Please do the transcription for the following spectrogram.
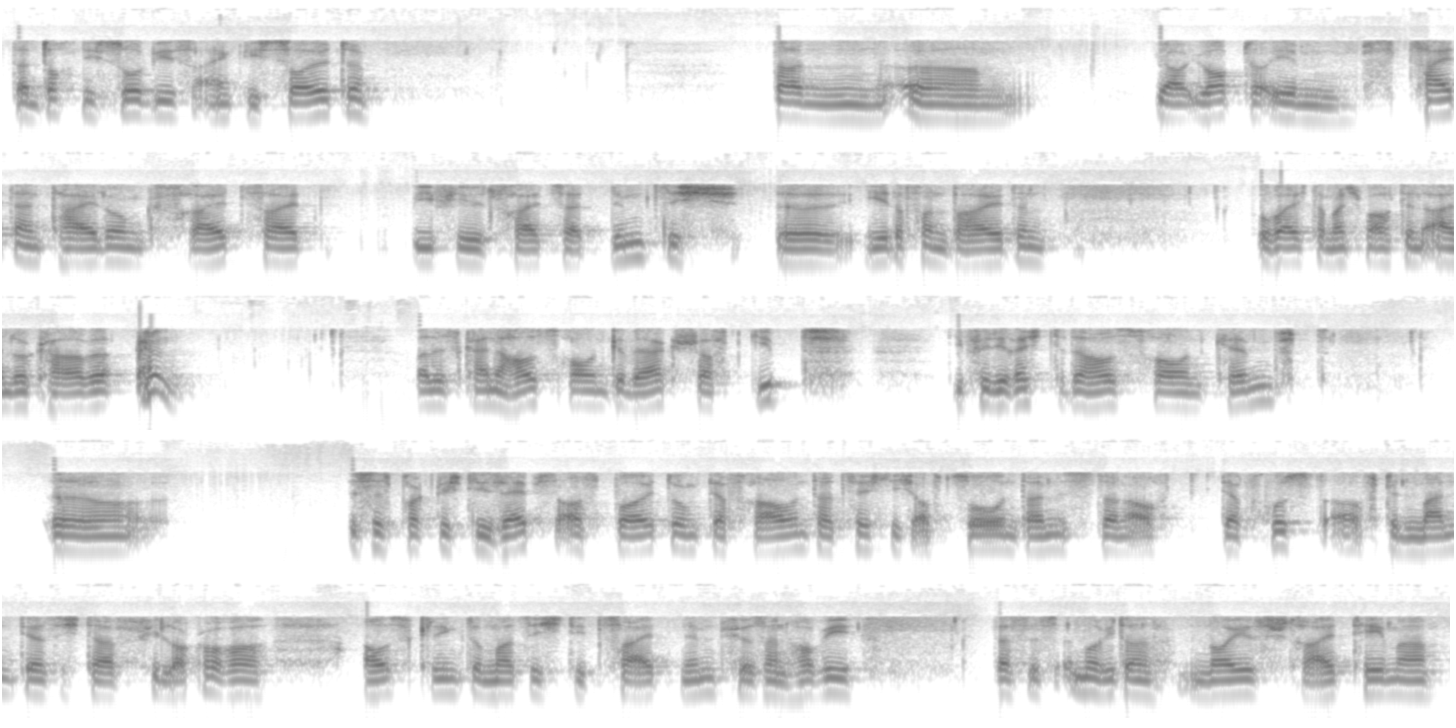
dann doch nicht so, wie es eigentlich sollte. Dann ähm, ja überhaupt eben Zeiteinteilung, Freizeit, wie viel Freizeit nimmt sich äh, jeder von beiden. Wobei ich da manchmal auch den Eindruck habe, weil es keine Hausfrauengewerkschaft gibt, die für die Rechte der Hausfrauen kämpft, äh, ist es praktisch die Selbstausbeutung der Frauen tatsächlich oft so und dann ist dann auch der Frust auf den Mann, der sich da viel lockerer ausklingt und mal sich die Zeit nimmt für sein Hobby. Das ist immer wieder ein neues Streitthema.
